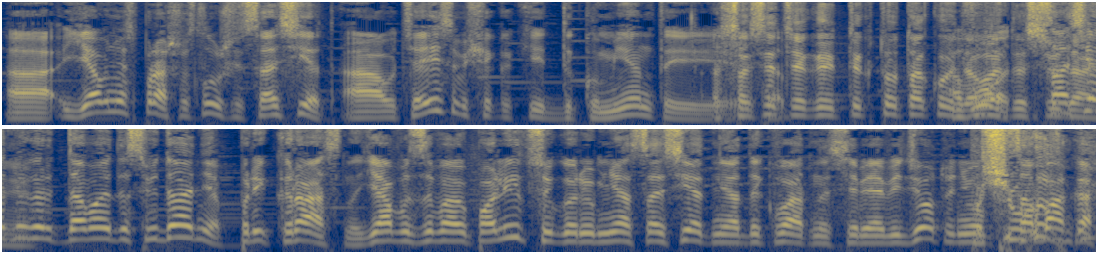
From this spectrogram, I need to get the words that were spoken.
А, Я у него спрашиваю, слушай, сосед, а у тебя есть вообще какие-то документы? А Сосед тебе говорит, ты кто такой? Вот. Давай, до свидания. Сосед мне говорит, давай до свидания. Прекрасно. Я вызываю полицию, говорю, у меня сосед неадекватно себя ведет, у него Почему? собака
